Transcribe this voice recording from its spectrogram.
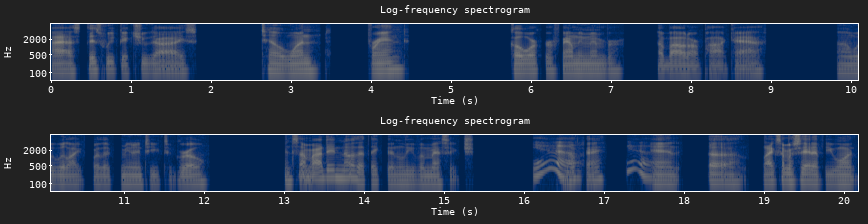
I asked this week that you guys tell one friend, coworker, family member about our podcast. Um, we would like for the community to grow. And some I didn't know that they can leave a message. Yeah. Okay. Yeah. And uh, like Summer said, if you want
